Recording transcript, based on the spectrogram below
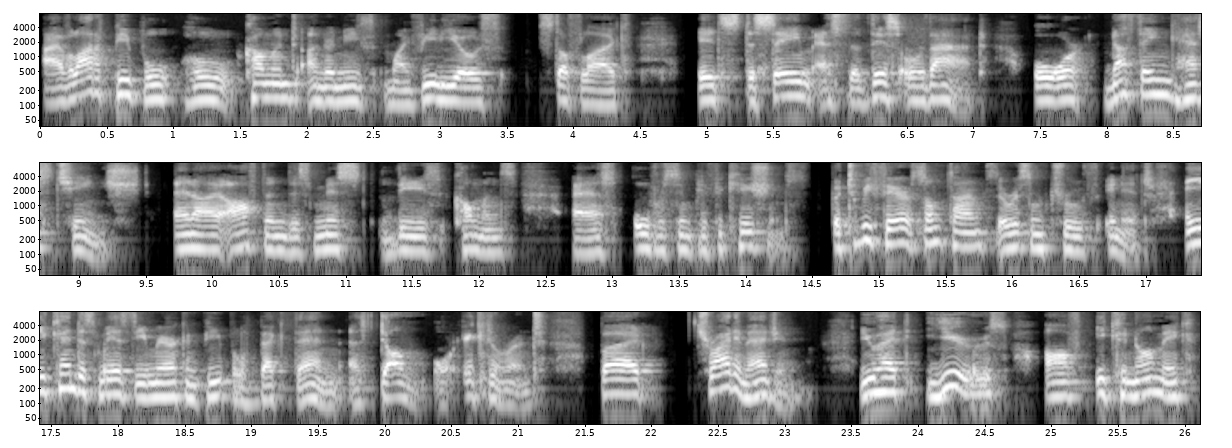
I have a lot of people who comment underneath my videos stuff like, it's the same as the this or that, or nothing has changed. And I often dismiss these comments as oversimplifications. But to be fair, sometimes there is some truth in it. And you can't dismiss the American people back then as dumb or ignorant. But try to imagine. You had years of economic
